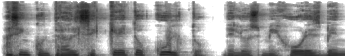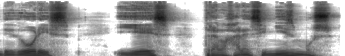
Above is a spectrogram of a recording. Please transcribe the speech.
has encontrado el secreto oculto de los mejores vendedores, y es trabajar en sí mismos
